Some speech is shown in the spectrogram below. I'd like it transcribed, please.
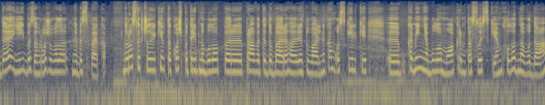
де їй би загрожувала небезпека. Дорослих чоловіків також потрібно було переправити до берега рятувальникам, оскільки е, каміння було мокрим та слизьким, холодна вода.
